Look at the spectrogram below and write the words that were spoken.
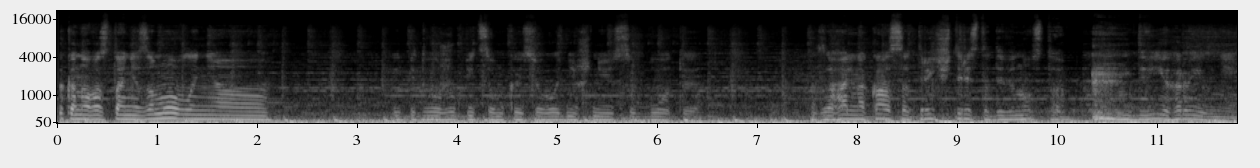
Виконав останнє замовлення і підвожу підсумки сьогоднішньої суботи. Загальна каса 3492 гривні.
